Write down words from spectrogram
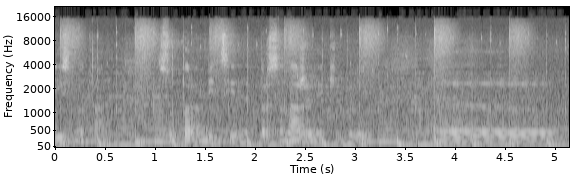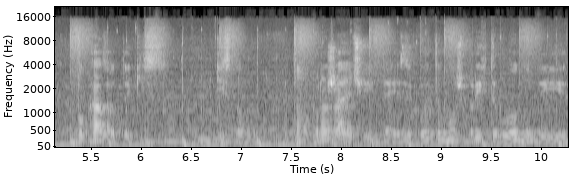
дійсно там суперамбіційних персонажів, які будуть е- показувати якісь дійсно там вражаючі ідеї, з якою ти можеш приїхати в Лондон і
